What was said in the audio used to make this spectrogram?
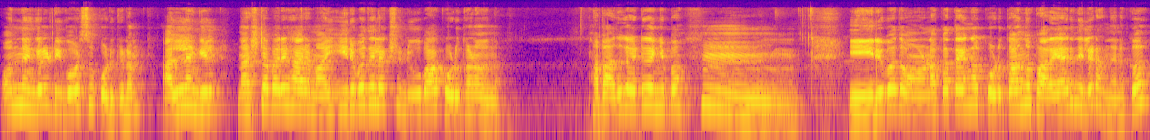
ഒന്നെങ്കിൽ ഡിവോഴ്സ് കൊടുക്കണം അല്ലെങ്കിൽ നഷ്ടപരിഹാരമായി ഇരുപത് ലക്ഷം രൂപ കൊടുക്കണമെന്ന്. അപ്പം അത് കേട്ട് കഴിഞ്ഞപ്പോൾ ഇരുപത് ഉണക്കത്തേങ്ങ കൊടുക്കാമെന്ന് പറയാറുന്നില്ലടാ നിനക്ക്?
